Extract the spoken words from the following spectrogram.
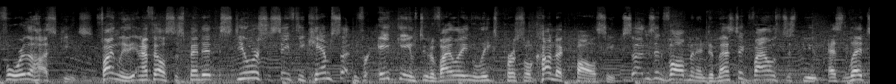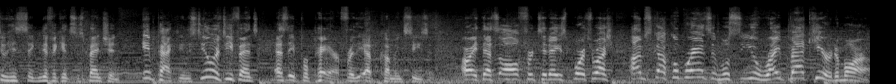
for the Huskies. Finally, the NFL suspended Steelers safety Cam Sutton for eight games due to violating the league's personal conduct policy. Sutton's involvement in domestic violence dispute has led to his significant suspension, impacting the Steelers defense as they prepare for the upcoming season. All right, that's all for today's Sports Rush. I'm Scott Branson. We'll see you right back here tomorrow.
